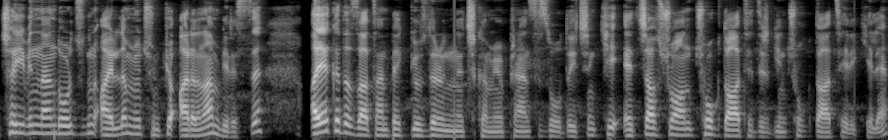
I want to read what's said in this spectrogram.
çay evinden doğru düzgün ayrılamıyor çünkü aranan birisi. Ayaka da zaten pek gözler önüne çıkamıyor prenses olduğu için ki etraf şu an çok daha tedirgin, çok daha tehlikeli.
